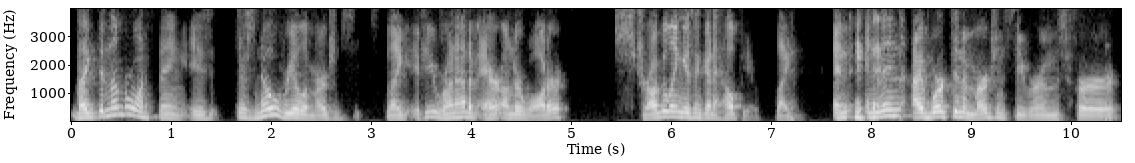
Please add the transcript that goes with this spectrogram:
like the number one thing is there's no real emergencies. Like if you run out of air underwater, struggling isn't going to help you. Like and Yeah. and then I worked in emergency rooms for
